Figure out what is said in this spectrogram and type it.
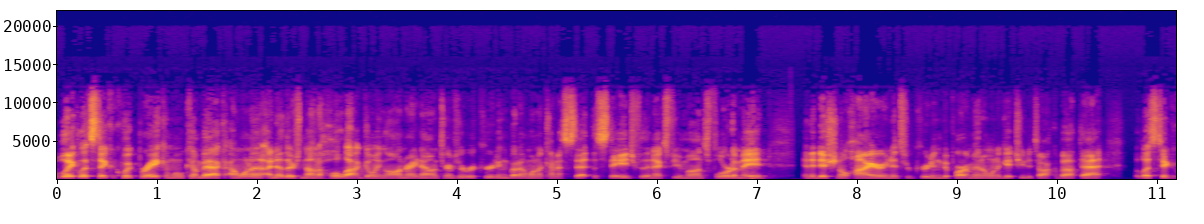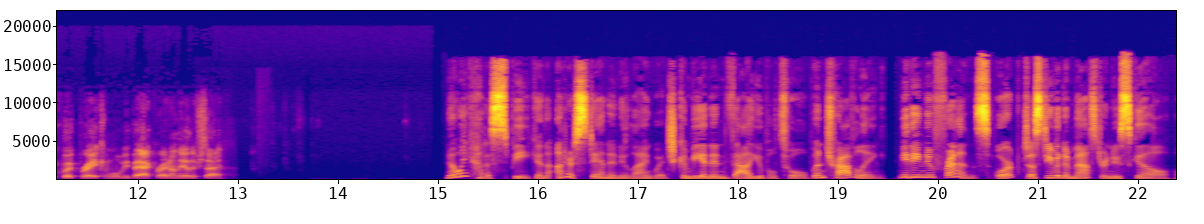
Well, Blake, let's take a quick break and we'll come back. I want to, I know there's not a whole lot going on right now in terms of recruiting, but I want to kind of set the stage for the next few months. Florida made an additional hire in its recruiting department. I want to get you to talk about that. But let's take a quick break and we'll be back right on the other side. Knowing how to speak and understand a new language can be an invaluable tool when traveling, meeting new friends, or just even to master a new skill.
